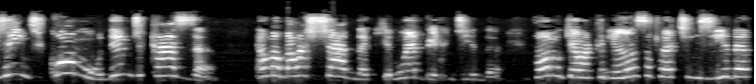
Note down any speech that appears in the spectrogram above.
Gente, como? Dentro de casa. É uma balachada que não é perdida. Como que uma criança foi atingida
